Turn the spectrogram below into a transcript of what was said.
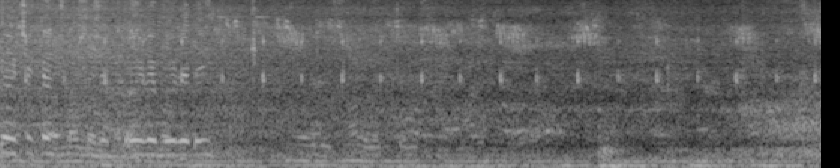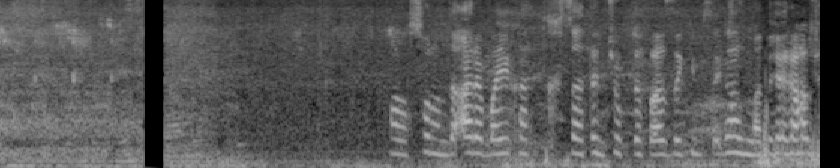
Gerçekten çok sıcak. Öyle böyle değil. Aa, sonunda arabayı kattık. Zaten çok da fazla kimse kalmadı herhalde.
